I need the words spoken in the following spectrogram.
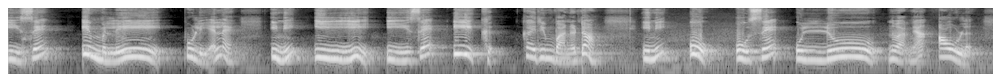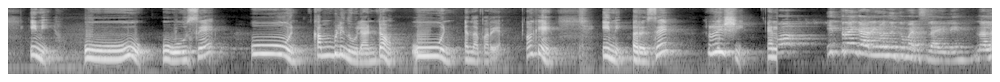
ഈസെ ഇംലി. പുളി അല്ലേ? ഇനി ഈ ഈസെ ഈക്ക്. കരിമ്പാണ് കേട്ടോ ഇനി ഉ ഊസെ ഉല്ലു എന്ന് പറഞ്ഞാൽ ഔൾ. ഇനി ഊ ഊസെ ഊൻ. കമ്പിളി നൂലാണ് കേട്ടോ ഊൻ എന്നാ പറയാം. ഓക്കെ. ഇനി റിസെ ഋഷി. ഇത്രയും കാര്യങ്ങൾ നിങ്ങൾക്ക് മനസ്സിലായില്ലേ? നല്ല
